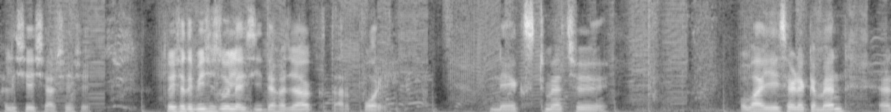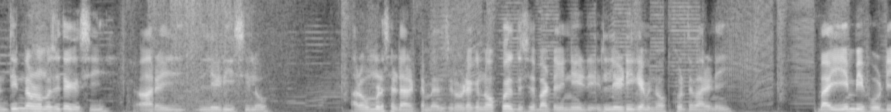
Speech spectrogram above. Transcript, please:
খালি শেষে আর শেষে। তো এর সাথে বিশে চলে আইছি, দেখা যাক তারপরে। নেক্সট ম্যাচে ও ভাই, এই সাইডে একটা ম্যান অ্যান্ড তিনটা আমরা জিতে গেছি। আর এই লেডি ছিল। আর ওমরের সাইডে আরেকটা ম্যান ছিল। ওটাকে নক করে দিয়েছে বাট এই লেডিকে আমি নক করতে পারিনি ভাই এমবি ফোর্টি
